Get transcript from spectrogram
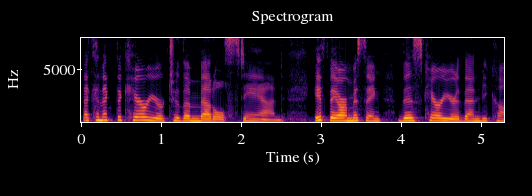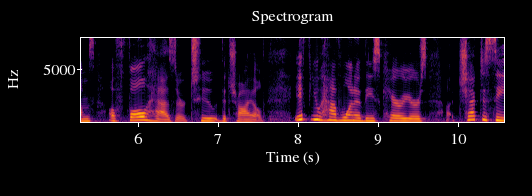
that connect the carrier to the metal stand. If they are missing, this carrier then becomes a fall hazard to the child. If you have one of these carriers, uh, check to see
